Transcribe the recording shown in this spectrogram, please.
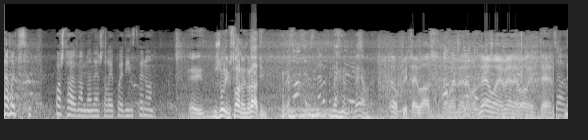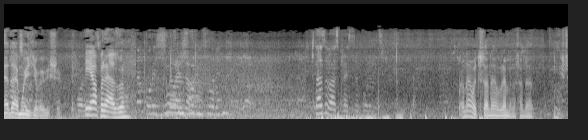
Pa šta ja znam na nešto lepo jedinstveno. Ej, žurim, stvarno radim. Bez obzira, se ne možete Nema. Evo, pitaj vas. Nemoj mene, nemoj mene, molim te. Ne dajemo izjave više. Ja pa ne znam. porodice se obeležava. Šta za vas predstavlja porodica? Pa nemojte sad, nemam vremena sad da... Ništa.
